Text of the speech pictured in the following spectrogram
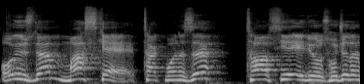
O yüzden maske takmanızı tavsiye ediyoruz. Hocalarım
